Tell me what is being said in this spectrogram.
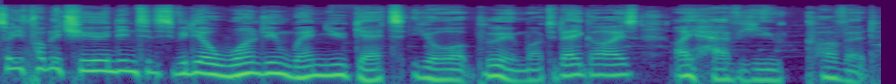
So you've probably tuned into this video wondering when you get your broom. Well today guys, I have you covered.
